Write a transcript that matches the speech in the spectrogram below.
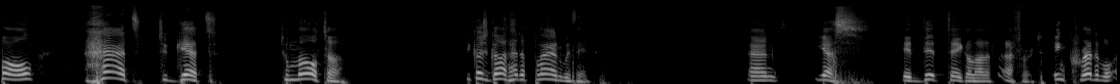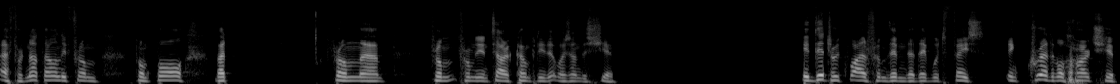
Paul had to get to Malta because God had a plan with it. And yes, it did take a lot of effort, incredible effort, not only from, from Paul, but from, uh, from, from the entire company that was on the ship. It did require from them that they would face incredible hardship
